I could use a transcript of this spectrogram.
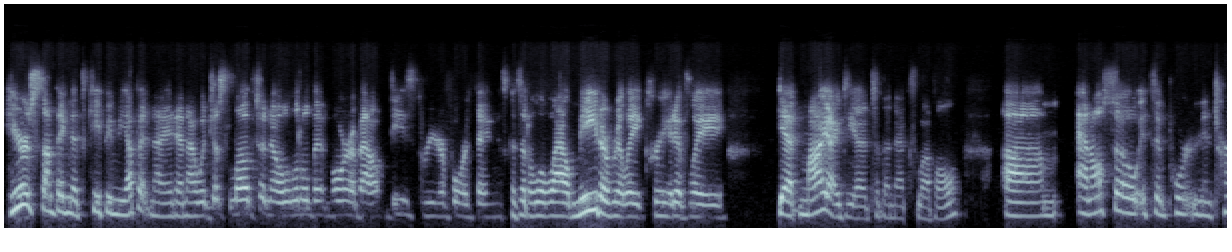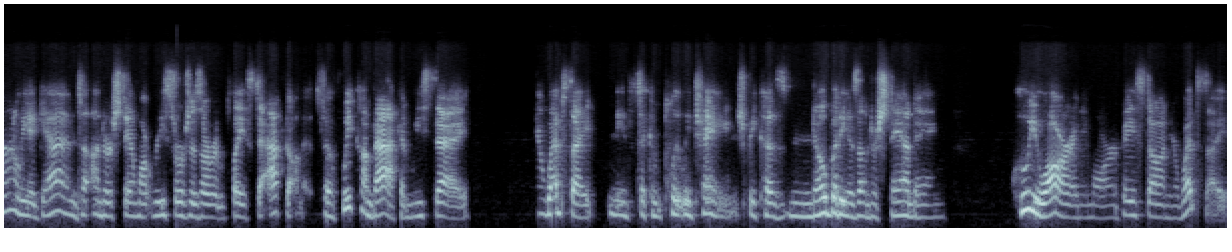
here's something that's keeping me up at night and i would just love to know a little bit more about these three or four things because it'll allow me to really creatively get my idea to the next level um, and also it's important internally again to understand what resources are in place to act on it so if we come back and we say your website needs to completely change because nobody is understanding who you are anymore based on your website.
